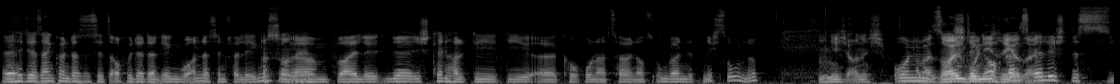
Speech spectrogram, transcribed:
Äh, hätte ja sein können, dass es jetzt auch wieder dann irgendwo anders hin verlegen. Ach so, nee. ähm, weil äh, ich kenne halt die, die äh, Corona-Zahlen aus Ungarn jetzt nicht so, ne? Nee, ich auch nicht. Und Aber sollen wohl niedriger auch ganz sein. ehrlich, das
